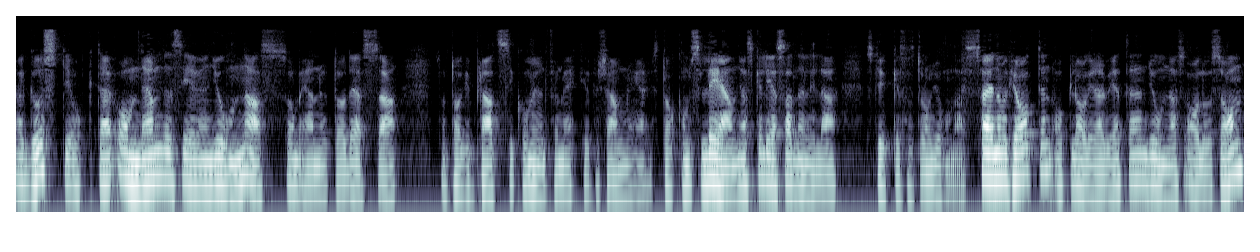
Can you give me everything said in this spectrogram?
augusti och där omnämndes även Jonas som en av dessa som tagit plats i kommunfullmäktigeförsamlingar i Stockholms län. Jag ska läsa den lilla stycket som står om Jonas. Sverigedemokraten och lagerarbetaren Jonas Adolfsson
